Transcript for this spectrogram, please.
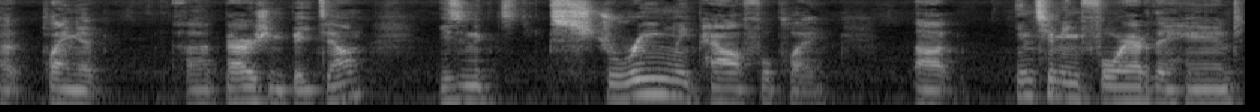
uh, playing a uh, Barraging Beatdown is an extremely powerful play. Uh, intiming four out of their hand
